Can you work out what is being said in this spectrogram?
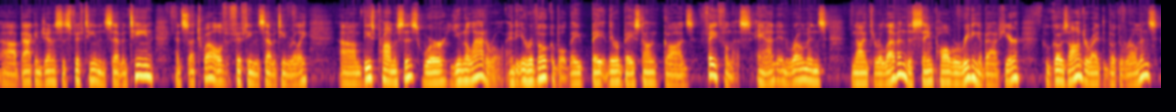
uh, back in Genesis 15 and 17, and uh, 12, 15 and 17, really, um, these promises were unilateral and irrevocable. They, ba- they were based on God's faithfulness. And in Romans 9 through 11, the same Paul we're reading about here, who goes on to write the book of Romans,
